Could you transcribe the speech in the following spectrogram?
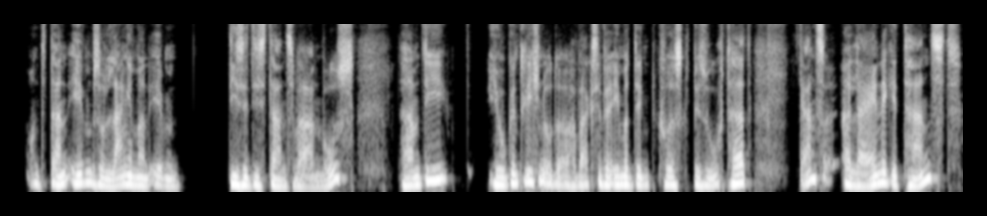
Und dann eben, solange man eben diese Distanz wahren muss, haben die Jugendlichen oder auch Erwachsene, wer immer den Kurs besucht hat, ganz alleine getanzt,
